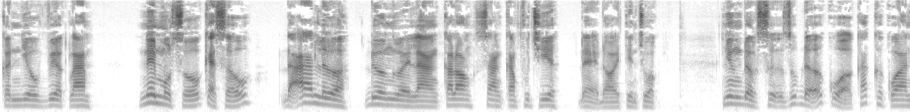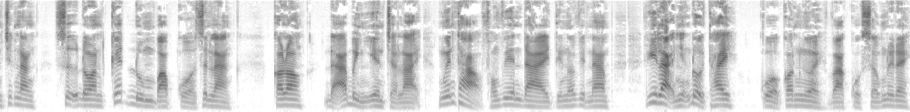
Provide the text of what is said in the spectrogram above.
cần nhiều việc làm, nên một số kẻ xấu đã lừa đưa người làng Ca Long sang Campuchia để đòi tiền chuộc. Nhưng được sự giúp đỡ của các cơ quan chức năng, sự đoàn kết đùm bọc của dân làng, Cao Long đã bình yên trở lại. Nguyễn Thảo, phóng viên Đài Tiếng Nói Việt Nam, ghi lại những đổi thay của con người và cuộc sống nơi đây.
